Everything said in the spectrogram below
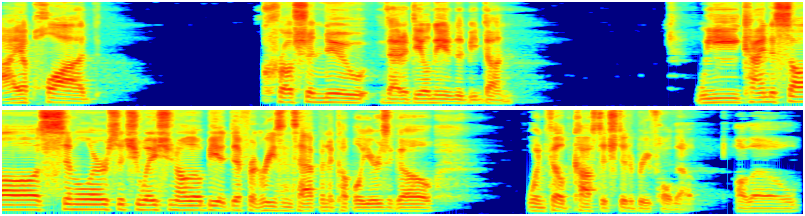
I applaud Krösche knew that a deal needed to be done. We kind of saw a similar situation, although be it different reasons, happen a couple years ago when Filip Kostic did a brief holdout. Although,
